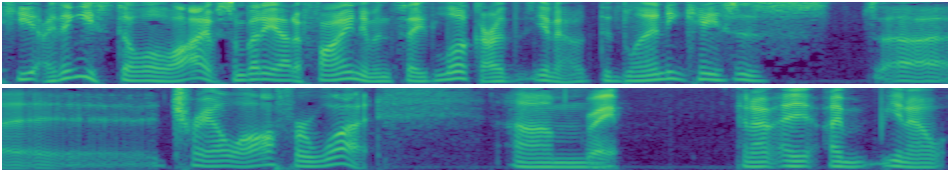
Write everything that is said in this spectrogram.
he, I think he's still alive. Somebody ought to find him and say, "Look, are you know, did landing cases uh, trail off or what?" Um, right. And I, I'm, you know,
